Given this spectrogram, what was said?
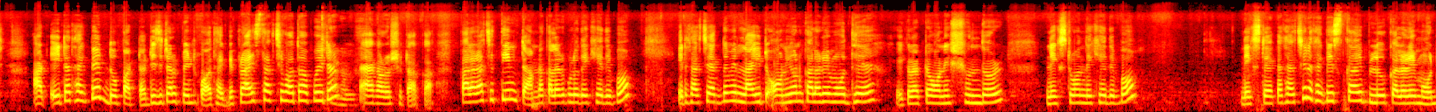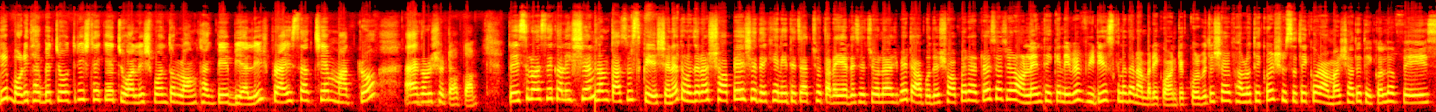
আর এইটা থাকবে দোপাট্টা ডিজিটাল প্রিন্ট করা থাকবে। প্রাইস থাকছে কত আপু এটা এগারোশো। টাকা। কালার আছে তিনটা আমরা কালারগুলো দেখিয়ে দেবো। এটা থাকছে একদমই লাইট অনিয়ন কালারের মধ্যে। এই কালারটা অনেক সুন্দর। নেক্সট ওয়ান দেখিয়ে দেবো। নেক্সট একা থাকছে, এটা থাকবে স্কাই ব্লু কালারের মধ্যে। বডি থাকবে চৌত্রিশ থেকে চুয়াল্লিশ পর্যন্ত লং থাকবে বিয়াল্লিশ। প্রাইস থাকছে মাত্র এগারোশো টাকা। তো এই ছিল আছে কালেকশন তাসুস ক্রিয়েশনে তোমরা যারা শপে এসে দেখে নিতে চাচ্ছ, তারা এই অ্যাড্রেসে চলে আসবে। এটা আপনাদের শপের অ্যাড্রেস আছে অনলাইন থেকে নেবে ভিডিও স্ক্রিনে তার নাম্বারে কন্ট্যাক্ট করবে। তো সবাই ভালো থেকো, সুস্থ থেকো আমার সাথে থেকো ফেস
